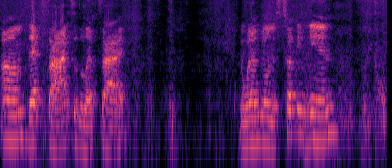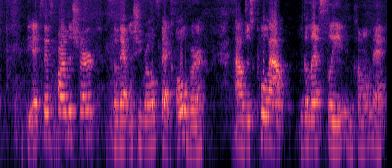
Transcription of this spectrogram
um, that side, to the left side. And what I'm doing is tucking in the excess part of the shirt so that when she rolls back over, I'll just pull out the left sleeve. Can come on back.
